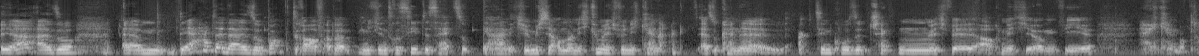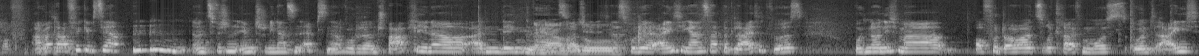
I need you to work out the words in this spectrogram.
Ja, also ähm, der hatte da so Bock drauf, aber mich interessiert es halt so gar nicht. Ich will mich darum auch nicht kümmern. Ich will nicht keine, Akt also keine Aktienkurse checken. Ich will auch nicht irgendwie. Ja, ich keinen Bock drauf. Aber also, dafür gibt es ja inzwischen eben schon die ganzen Apps, ne? wo du dann Sparpläne anlegen kannst Naja, und also- ähnliches, wo du ja eigentlich die ganze Zeit begleitet wirst und noch nicht mal auf Fedora zurückgreifen musst. Und eigentlich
